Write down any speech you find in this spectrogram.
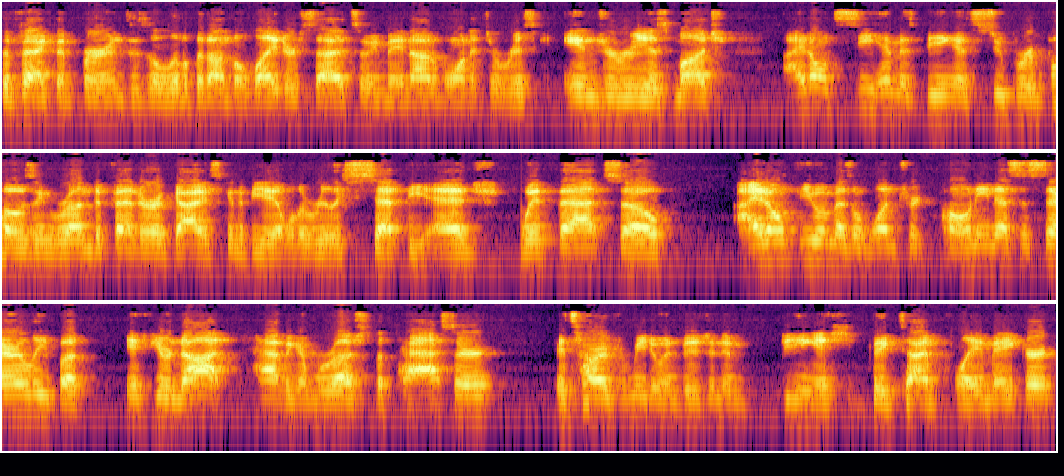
the fact that Burns is a little bit on the lighter side, so he may not have wanted to risk injury as much. I don't see him as being a superimposing run defender, a guy who's going to be able to really set the edge with that. So I don't view him as a one trick pony necessarily, but if you're not having him rush the passer, it's hard for me to envision him being a big time playmaker.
